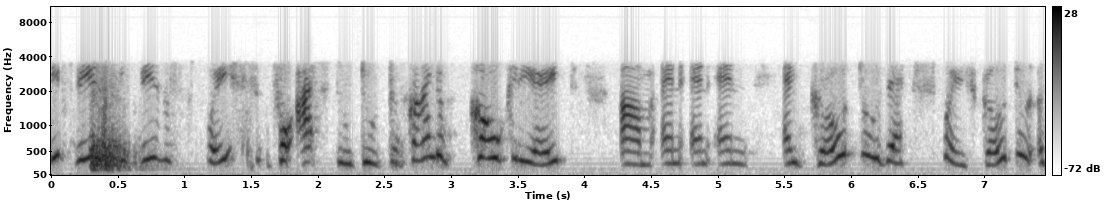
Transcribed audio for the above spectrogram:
if there's, if there's a space for us to, to, to kind of co-create um, and, and, and, and go to that space, go to a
